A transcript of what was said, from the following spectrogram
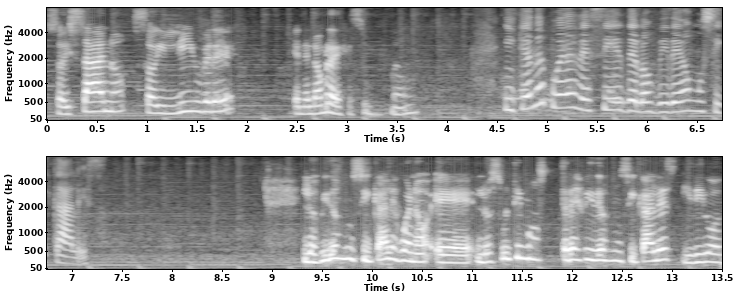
soy sano, soy libre, en el nombre de Jesús. ¿no? ¿Y qué me puedes decir de los videos musicales? Los videos musicales, bueno, eh, los últimos tres videos musicales, y digo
